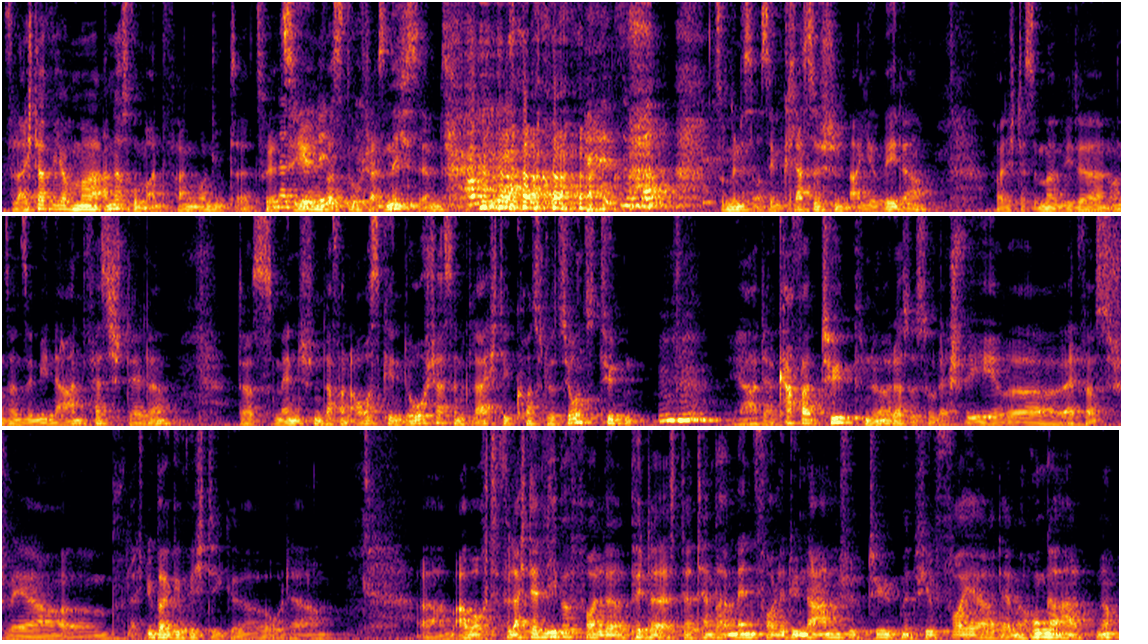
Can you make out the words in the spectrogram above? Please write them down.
Vielleicht darf ich auch mal andersrum anfangen und äh, zu erzählen, Natürlich. was Doshas nicht sind. Okay. Super. Zumindest aus dem klassischen Ayurveda weil ich das immer wieder in unseren Seminaren feststelle, dass Menschen davon ausgehen, Doshas sind gleich die Konstitutionstypen. Mhm. Ja, der Kaffertyp, ne, das ist so der schwere, etwas schwer, ähm, vielleicht übergewichtige oder ähm, aber auch vielleicht der liebevolle. Pitta ist der temperamentvolle, dynamische Typ mit viel Feuer, der immer Hunger hat. Ne?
